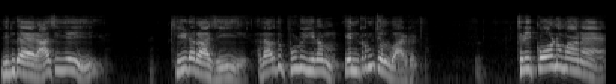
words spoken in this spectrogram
இந்த ராசியை கீடராசி அதாவது புழு இனம் என்றும் சொல்வார்கள். திரிகோணமான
